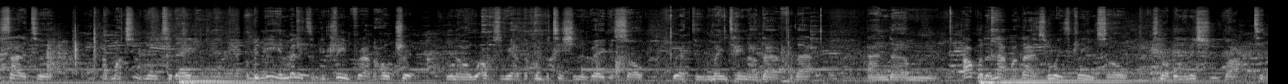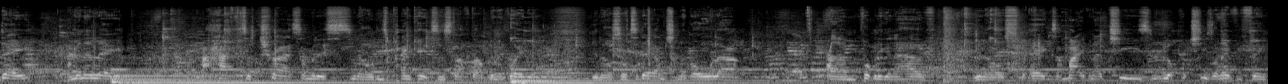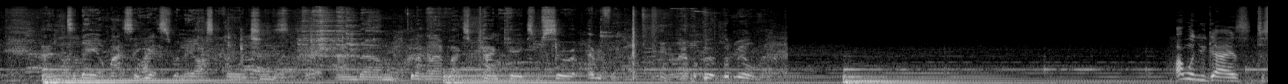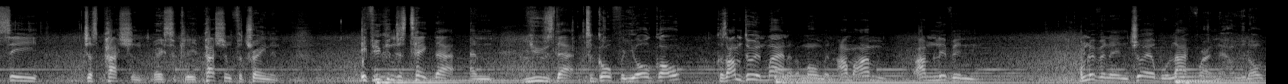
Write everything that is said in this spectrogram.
decided to have my cheat meal today. I've been eating relatively clean throughout the whole trip. You know, obviously we had the competition in Vegas, so we had to maintain our diet for that. And um, other than that, my diet's always clean, so it's not been an issue. But today, I'm in LA. I have to try some of this, you know, these pancakes and stuff that I've been avoiding. You know, so today I'm just gonna go all out. Um, probably gonna have, you know, some eggs. I might even have cheese. You look put cheese on everything. And today I might say yes when they ask want cheese. And um, then I'm gonna have like some pancakes, some syrup, everything. Have a good, good meal, man. I want you guys to see just passion, basically, passion for training. If you can just take that and use that to go for your goal, because I'm doing mine at the moment. I'm, I'm, I'm living, I'm living an enjoyable life right now, you know.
